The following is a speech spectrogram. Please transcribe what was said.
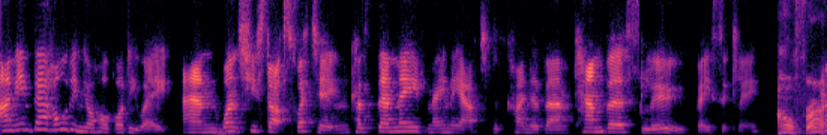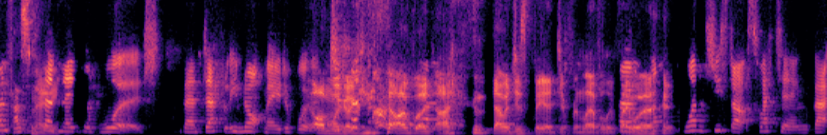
I mean they're holding your whole body weight, and Mm. once you start sweating, because they're made mainly out of kind of um, canvas glue, basically. Oh, right, 100% fascinating. made of wood. They're definitely not made of wood. Oh my god, I would, I, that would just be a different level if they were. once you start sweating, that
